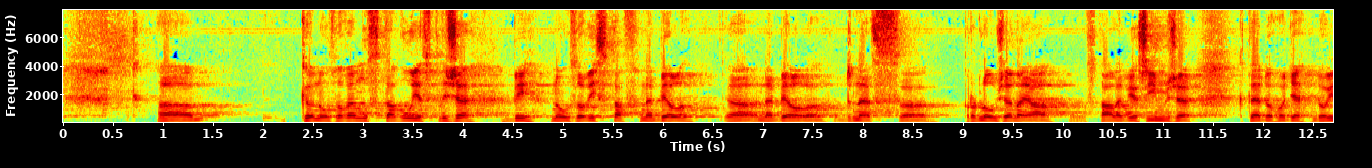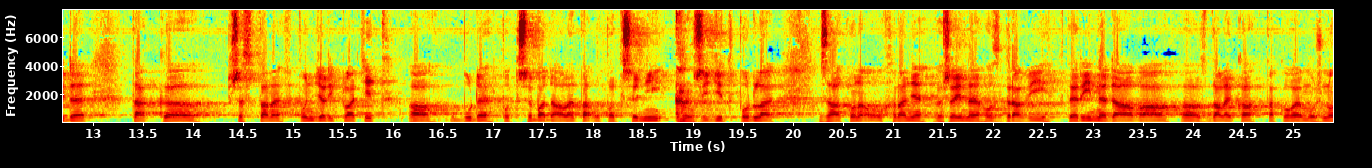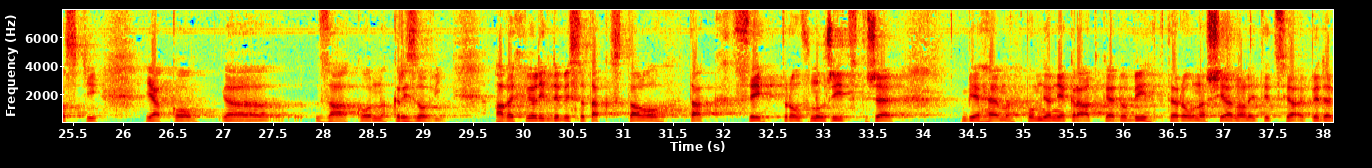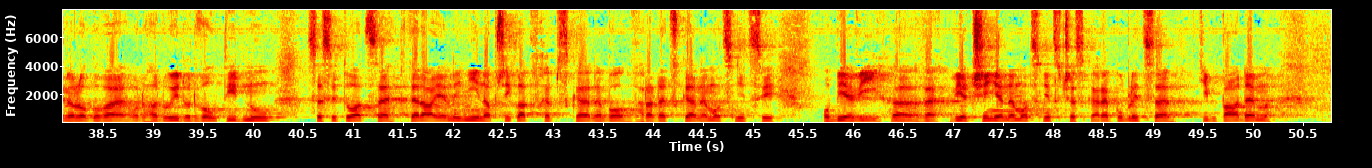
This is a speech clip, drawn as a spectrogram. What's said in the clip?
K nouzovému stavu, jestliže by nouzový stav nebyl, nebyl dnes prodloužen, a já stále věřím, že k té dohodě dojde, tak eh, přestane v pondělí platit a bude potřeba dále ta opatření řídit podle zákona o ochraně veřejného zdraví, který nedává eh, zdaleka takové možnosti jako eh, zákon krizový. A ve chvíli, kdyby se tak stalo, tak si troufnu říct, že Během poměrně krátké doby, kterou naši analytici a epidemiologové odhadují do dvou týdnů, se situace, která je nyní například v Chebské nebo v Hradecké nemocnici, objeví eh, ve většině nemocnic v České republice. Tím pádem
